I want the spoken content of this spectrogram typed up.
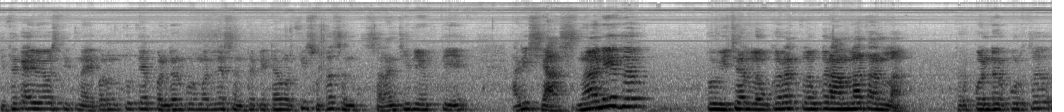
तिथं काही व्यवस्थित नाही परंतु त्या पंढरपूरमधल्या संतपीठावरती सुद्धा सं सरांची नियुक्ती आहे. आणि शासनाने जर तो विचार लवकरात लवकर अंमलात आणला तर पंढरपूरचं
